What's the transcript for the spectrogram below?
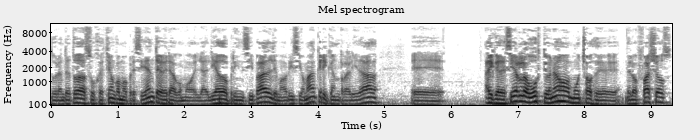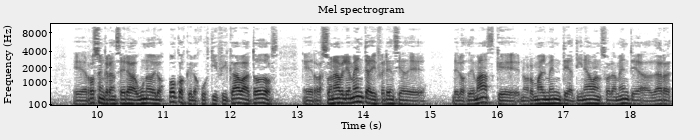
durante toda su gestión como presidente, era como el aliado principal de Mauricio Macri, que en realidad, eh, hay que decirlo, guste o no, muchos de, los fallos, eh, era uno de los pocos que lo justificaba a todos razonablemente, a diferencia de, los demás, que normalmente atinaban solamente a dar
